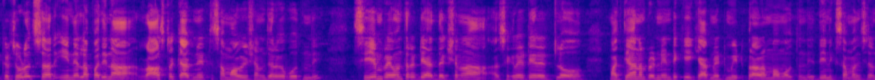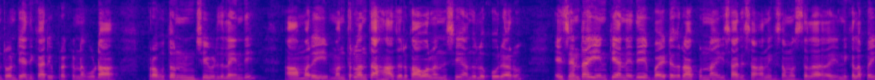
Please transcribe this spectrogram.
ఇక్కడ చూడొచ్చు సార్ ఈ నెల పదిన రాష్ట్ర క్యాబినెట్ సమావేశం జరగబోతుంది. సీఎం రేవంత్ రెడ్డి అధ్యక్షన సెక్రటేరియట్లో మధ్యాహ్నం రెండింటికి క్యాబినెట్ మీట్ ప్రారంభమవుతుంది. దీనికి సంబంధించినటువంటి అధికారిక ప్రకటన కూడా ప్రభుత్వం నుంచి విడుదలైంది. మరి మంత్రులంతా హాజరు కావాలనేసి అందులో కోరారు. ఎజెండా ఏంటి అనేది బయటకు రాకుండా ఈసారి స్థానిక సంస్థల ఎన్నికలపై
